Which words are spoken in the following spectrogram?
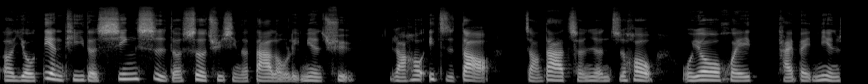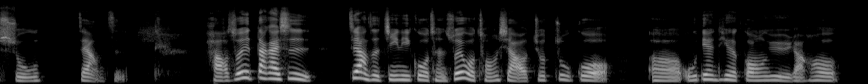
呃有电梯的新式的社区型的大楼里面去，然后一直到长大成人之后，我又回台北念书这样子。好，所以大概是这样子经历过程，所以我从小就住过。呃，无电梯的公寓，然后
